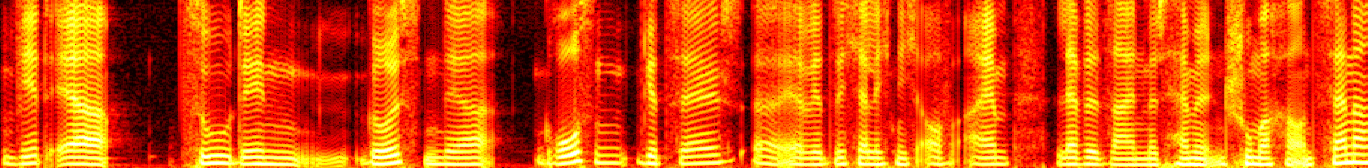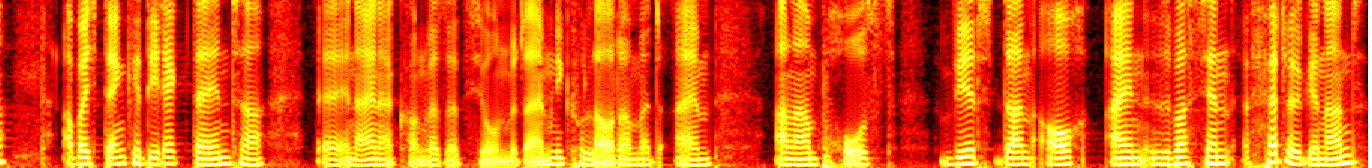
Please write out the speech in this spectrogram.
Wird er zu den größten der Großen gezählt. Äh, er wird sicherlich nicht auf einem Level sein mit Hamilton, Schumacher und Senna, aber ich denke direkt dahinter äh, in einer Konversation mit einem Nico Lauda, mit einem Alain Prost wird dann auch ein Sebastian Vettel genannt.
